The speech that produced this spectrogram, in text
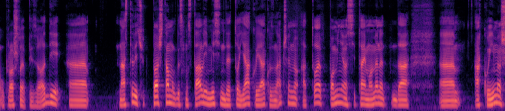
u prošloj epizodi. Uh, nastavit ću baš tamo gde smo stali i mislim da je to jako, jako značajno, a to je, pominjao si taj moment da um, ako imaš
